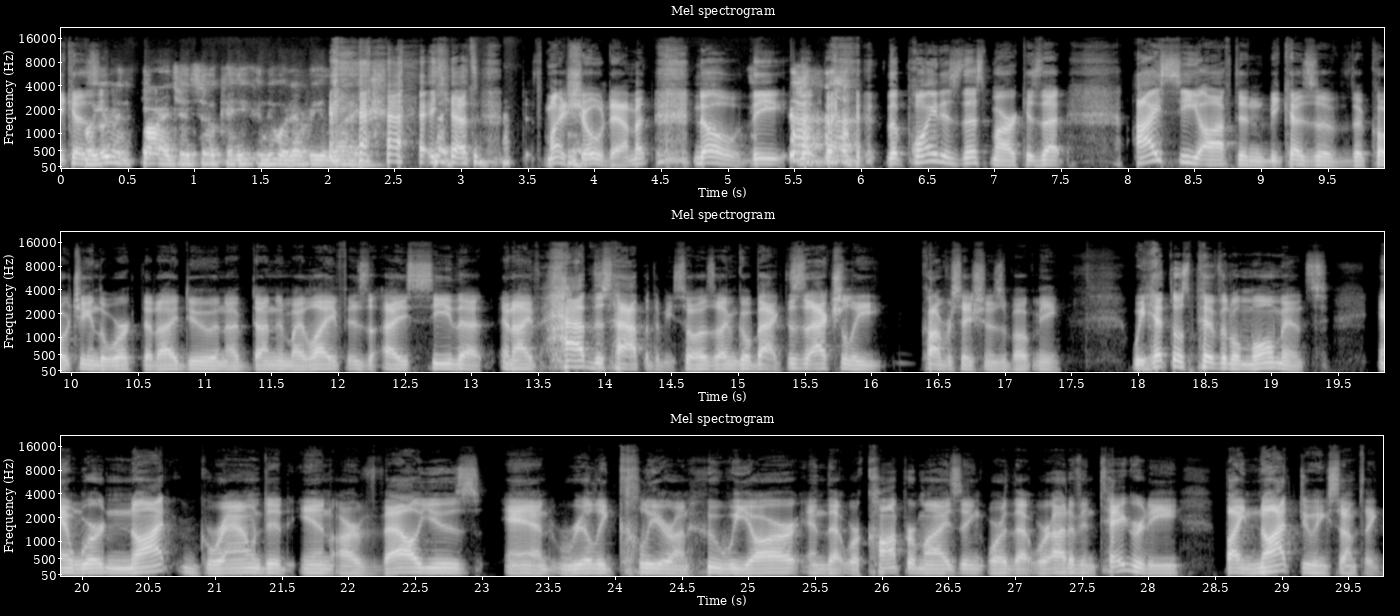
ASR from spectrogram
because well, you're in charge. It's okay. You can do whatever you like. yeah, it's, it's, my show. Damn it! No, the, the the point is this, Marc, is that I see often because of the coaching and the work that I do and I've done in my life is I see that, and I've had this happen to me. So as I go back, this is actually conversation is about me. We hit those pivotal moments and we're not grounded in our values and really clear on who we are and that we're compromising or that we're out of integrity by not doing something.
